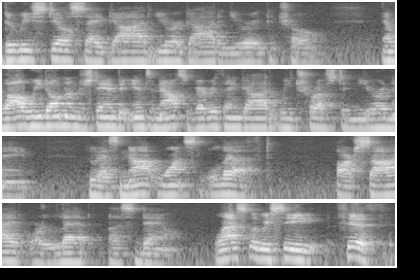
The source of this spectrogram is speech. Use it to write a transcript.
do we still say, God, you are God and you are in control? And while we don't understand the ins and outs of everything, God, we trust in your name, who has not once left our side or let us down. Lastly, we see, fifth,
